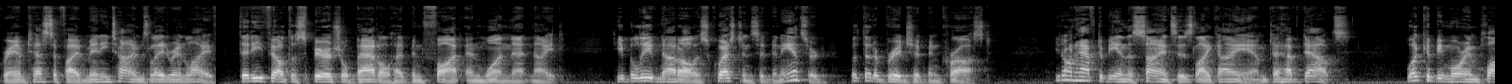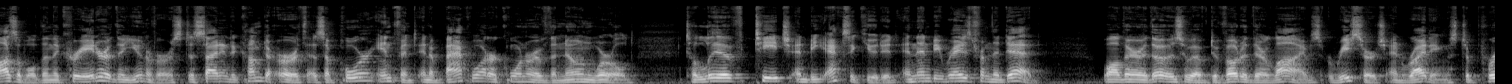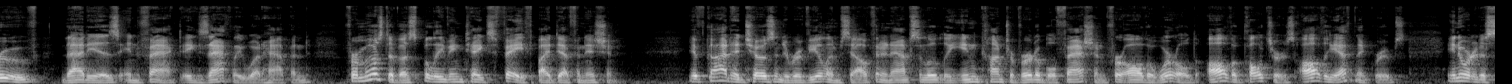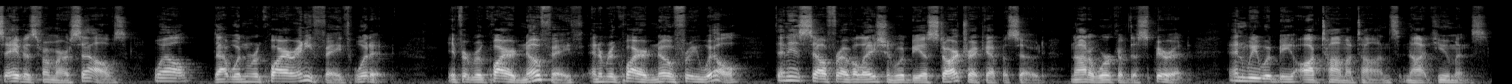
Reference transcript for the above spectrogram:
Graham testified many times later in life that he felt a spiritual battle had been fought and won that night. He believed not all his questions had been answered, but that a bridge had been crossed. You don't have to be in the sciences like I am to have doubts. What could be more implausible than the creator of the universe deciding to come to earth as a poor infant in a backwater corner of the known world to live, teach, and be executed, and then be raised from the dead? While there are those who have devoted their lives, research, and writings to prove that is, in fact, exactly what happened, for most of us, believing takes faith by definition. If God had chosen to reveal himself in an absolutely incontrovertible fashion for all the world, all the cultures, all the ethnic groups, in order to save us from ourselves, well, that wouldn't require any faith, would it? If it required no faith and it required no free will, then his self revelation would be a Star Trek episode, not a work of the Spirit, and we would be automatons, not humans.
